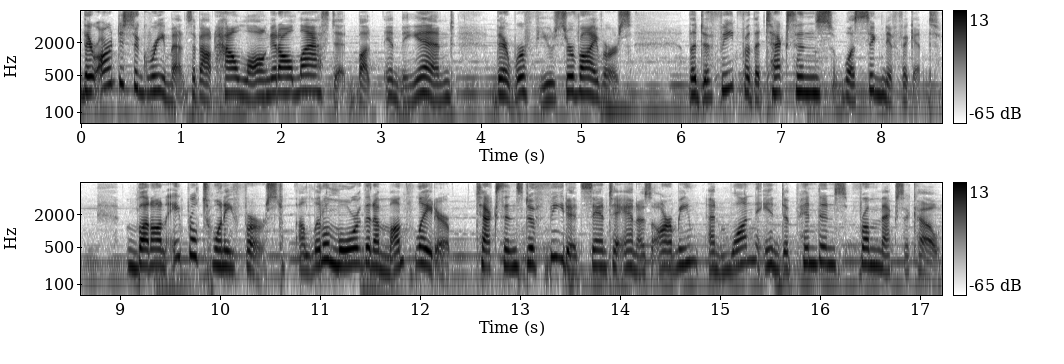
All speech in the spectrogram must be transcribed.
There are disagreements about how long it all lasted, but in the end, there were few survivors. The defeat for the Texans was significant. But on April 21st, a little more than a month later, Texans defeated Santa Anna's army and won independence from Mexico.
